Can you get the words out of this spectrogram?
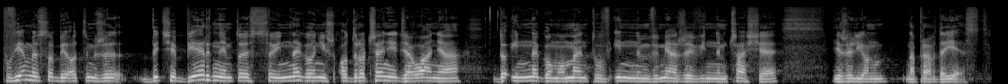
powiemy sobie o tym, że bycie biernym to jest co innego niż odroczenie działania do innego momentu, w innym wymiarze, w innym czasie, jeżeli on naprawdę jest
